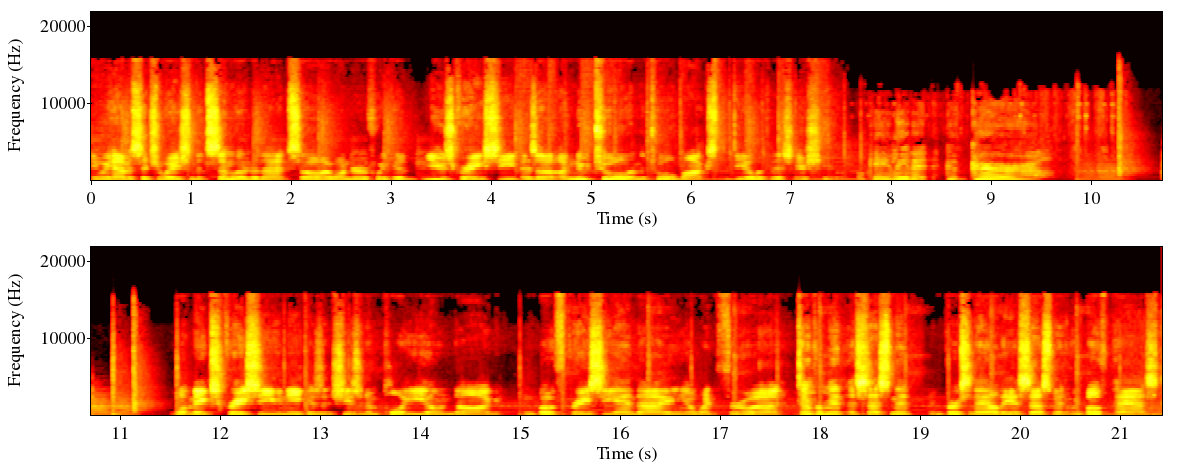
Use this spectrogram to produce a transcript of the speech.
and we have a situation that's similar to that. So I wonder if we could use Gracie as a, a new tool in the toolbox to deal with this issue. Okay, leave it. Good girl. What makes Gracie unique is that she's an employee-owned dog, and both Gracie and I, you know, went through a temperament assessment and personality assessment, and we both passed.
